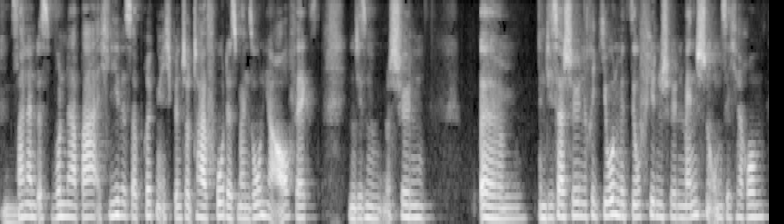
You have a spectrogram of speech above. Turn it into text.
Mhm. Saarland ist wunderbar, ich liebe Saarbrücken, ich bin total froh, dass mein Sohn hier aufwächst, in diesem schönen ähm, in dieser schönen Region mit so vielen schönen Menschen um sich herum.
